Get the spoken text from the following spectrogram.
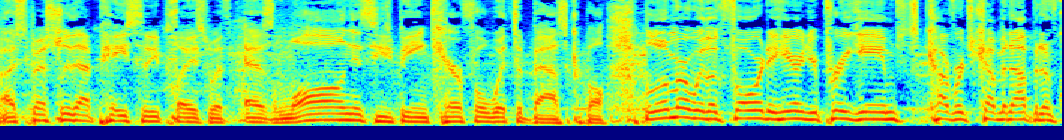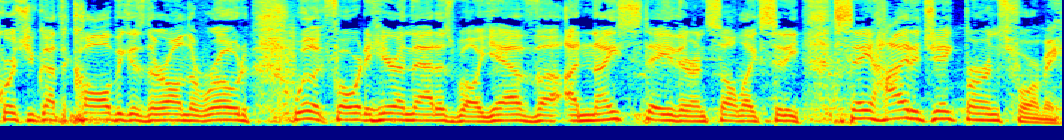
especially that pace that he plays with, as long as he's being careful with the basketball. Bloomer, we look forward to hearing your pregame coverage coming up, and of course you've got the call because they're on the road. We look forward to hearing that as well. You have uh, a nice stay there in Salt Lake City. Say hi to Jake Burns for me.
